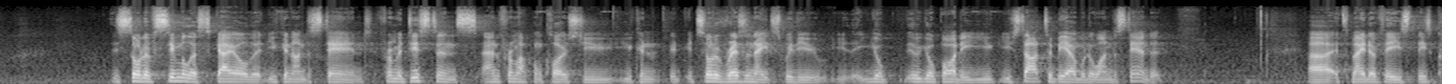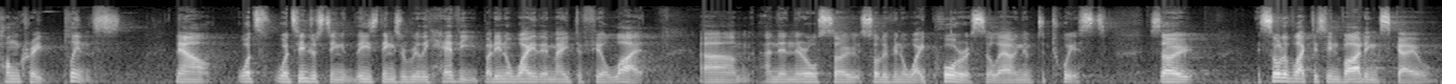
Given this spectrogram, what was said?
This sort of similar scale that you can understand from a distance and from up and close. You, you can, it, it sort of resonates with you, your, your body. You, you start to be able to understand it. Uh, it's made of these, these concrete plinths. Now, what's, what's interesting, these things are really heavy, but in a way they're made to feel light. Um, and then they're also sort of in a way porous, allowing them to twist. So it's sort of like this inviting scale.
